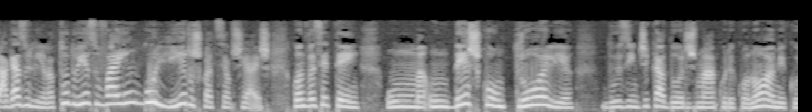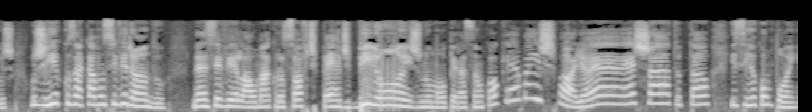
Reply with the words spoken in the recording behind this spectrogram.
a gasolina, tudo isso vai engolir os 400 reais. Quando você tem uma, um descontrole dos indicadores macroeconômicos, os ricos acabam se virando. Né? Você vê lá, o Microsoft perde bilhões numa operação qualquer, mas olha, é, é chato tal, e se recompõe.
